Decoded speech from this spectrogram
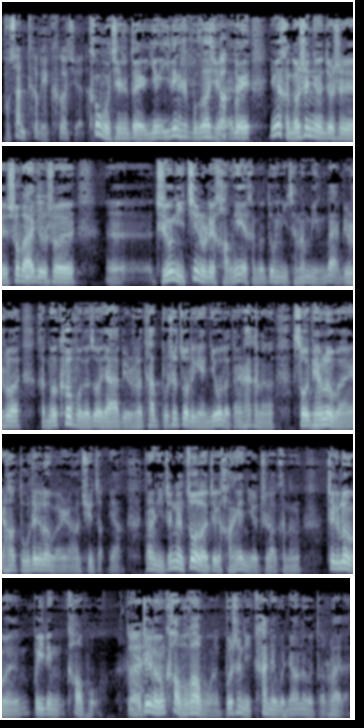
不算特别科学的科普，其实对，应一定是不科学的。对，因为很多事情就是说白了，就是说，呃，只有你进入这个行业，很多东西你才能明白。比如说，很多科普的作家，比如说他不是做这个研究的，但是他可能搜一篇论文，然后读这个论文，然后去怎么样。但是你真正做了这个行业，你就知道，可能这个论文不一定靠谱。对，这个论文靠不靠谱呢？不是你看这文章能够得出来的。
